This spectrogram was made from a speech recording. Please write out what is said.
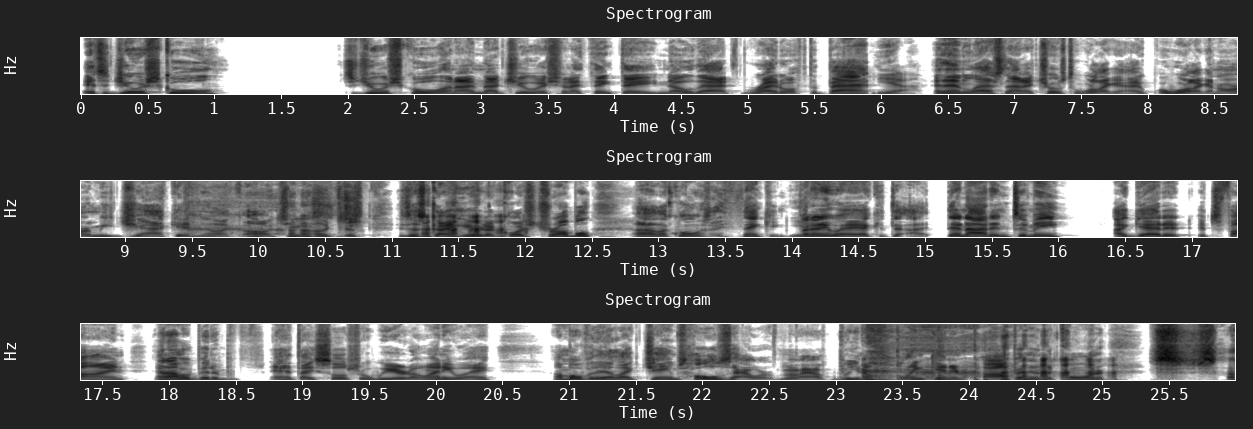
It's a Jewish school. It's a Jewish school, and I'm not Jewish, and I think they know that right off the bat. Yeah. And then last night I chose to wear like a, I wore like an army jacket, and they're like, "Oh, geez, Oh, is, this, is this guy here to cause trouble?" Uh, like, what was I thinking? But anyway, I could. I, they're not into me. I get it. It's fine. And I'm a bit of an antisocial weirdo anyway. I'm over there like James Holzhauer, you know, blinking and popping in the corner. So,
